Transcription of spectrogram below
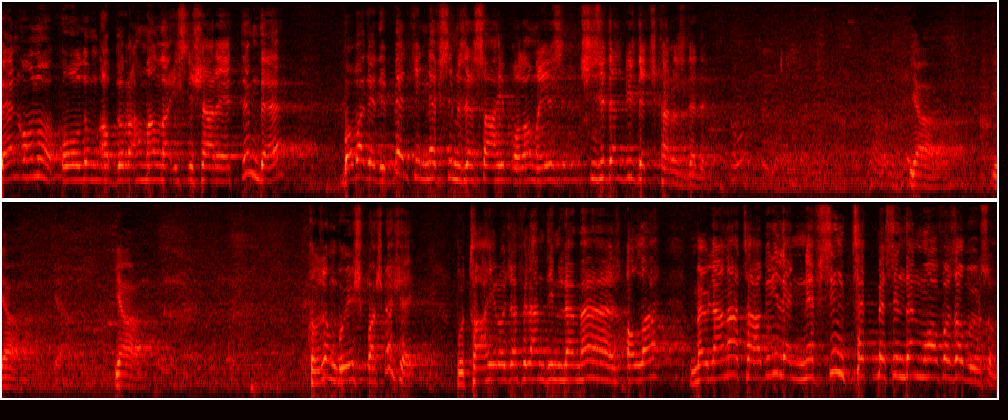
ben onu oğlum Abdurrahman'la istişare ettim de baba dedi belki nefsimize sahip olamayız, çiziden biz de çıkarız dedi. Ya, ya, ya, ya. Kuzum bu iş başka şey. Bu Tahir Hoca filan dinlemez. Allah Mevlana tabiriyle nefsin tepmesinden muhafaza buyursun.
